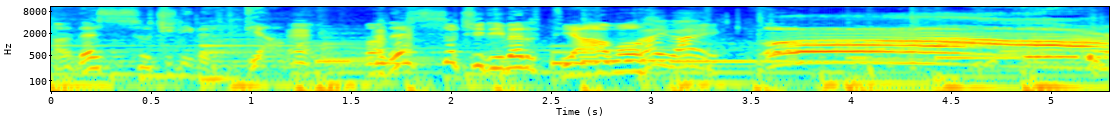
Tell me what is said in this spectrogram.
Adesso ci divertiamo. Eh. Adesso ci divertiamo. Vai, vai. Ah!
